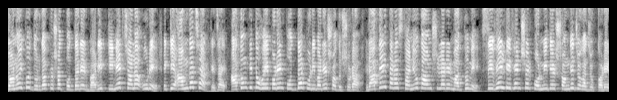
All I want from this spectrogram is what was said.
জনৈক দুর্গাপ্রসাদ পোদ্দারের বাড়ির টিনের চালা উড়ে একটি আম গাছে আটকে যায়। আতঙ্কিত হয়ে পড়েন পোদ্দার পরিবারের সদস্যরা। রাতেই তারা স্থানীয় কাউন্সিলরের মাধ্যমে সিভিল ডিফেন্সের কর্মীদের সঙ্গে যোগাযোগ করেন।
